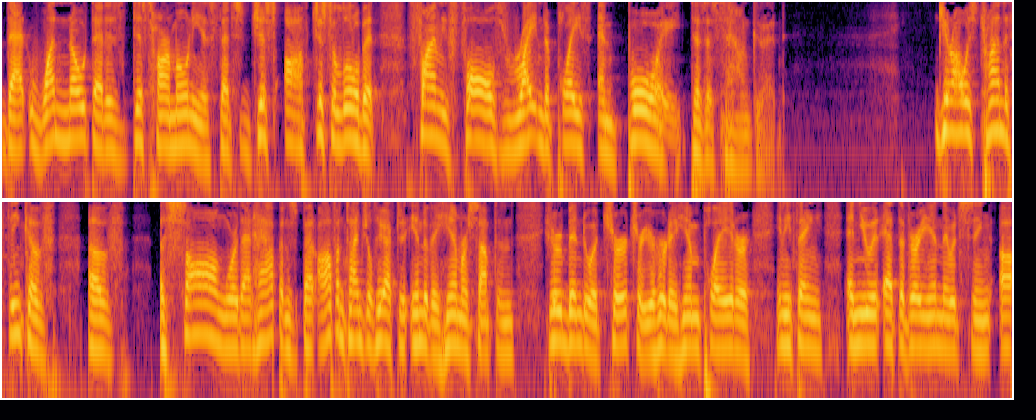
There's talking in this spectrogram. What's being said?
that one note that is disharmonious, that's just off just a little bit, finally falls right into place, and boy, does it sound good. You know, I was trying to think of of a song where that happens, but oftentimes you'll hear after the end of a hymn or something. If you've ever been to a church or you heard a hymn played or anything, and you would, at the very end, they would sing, Amen.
